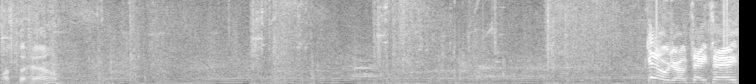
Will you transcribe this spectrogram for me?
what the hell? Get overdrove, Tay Tay.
